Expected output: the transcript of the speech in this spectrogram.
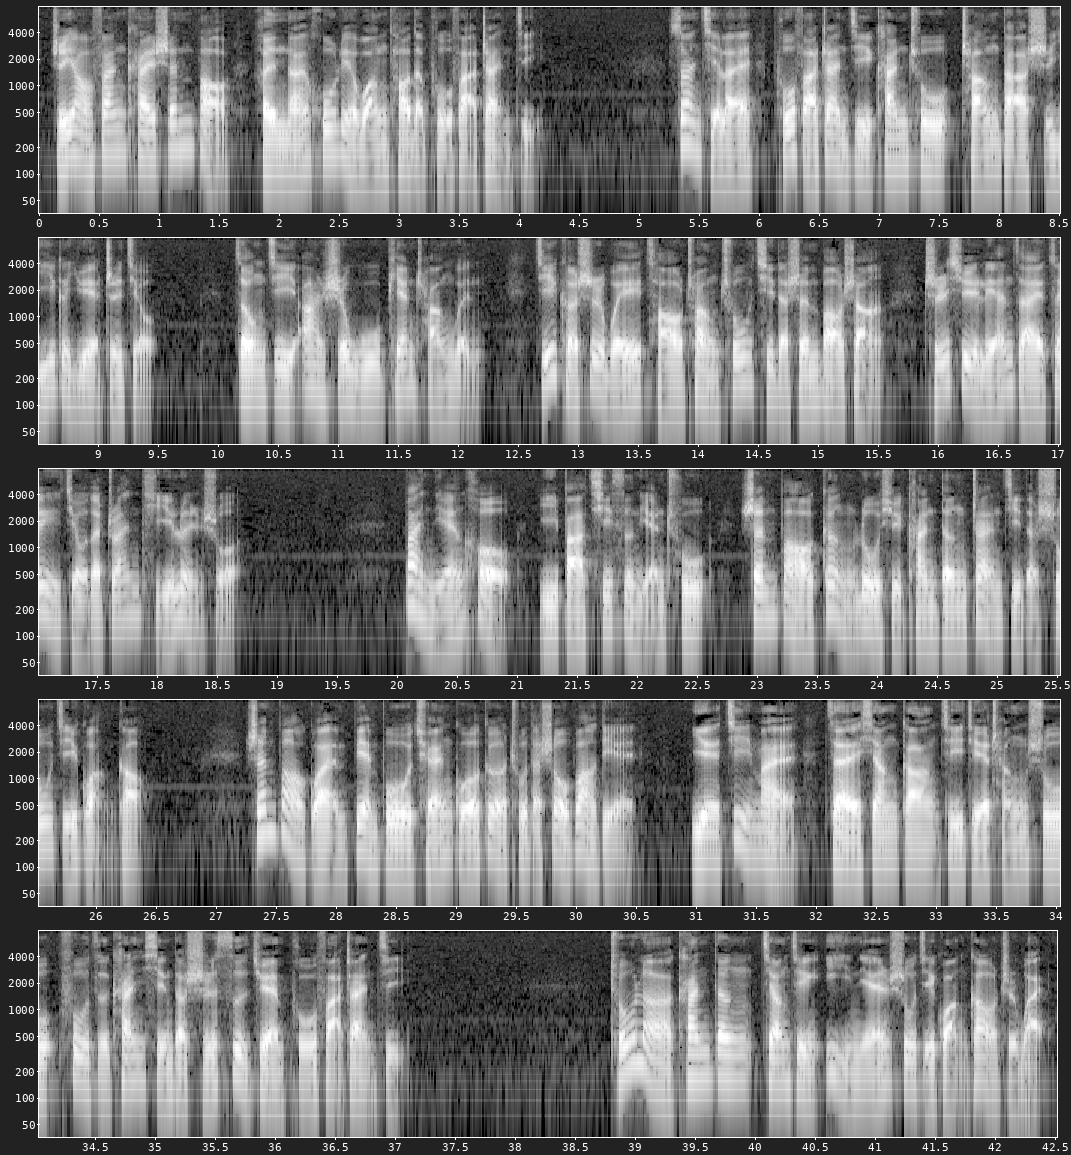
只要翻开《申报》，很难忽略王涛的《普法战绩》。算起来，《普法战绩》刊出长达十一个月之久，总计二十五篇长文，即可视为草创初期的《申报》上持续连载最久的专题论说。半年后，一八七四年初。申报更陆续刊登战记的书籍广告，申报馆遍布全国各处的售报点，也寄卖在香港集结成书、父子刊行的十四卷普法战记。除了刊登将近一年书籍广告之外，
